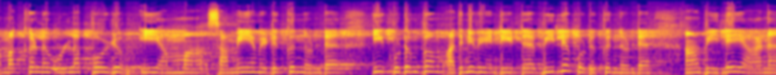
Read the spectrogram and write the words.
മക്കൾ ഉള്ളപ്പോഴും ഈ അമ്മ സമയമെടുക്കുന്നുണ്ട് ഈ കുടുംബം അതിനു വേണ്ടിയിട്ട് വില കൊടുക്കുന്നുണ്ട്. ആ വിലയാണ്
